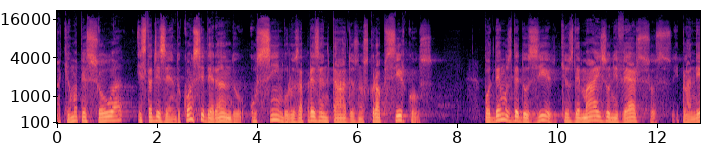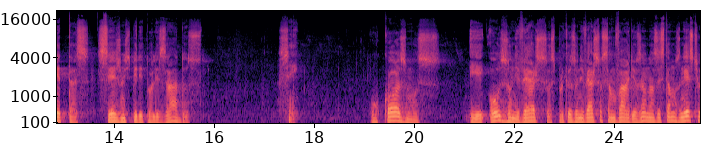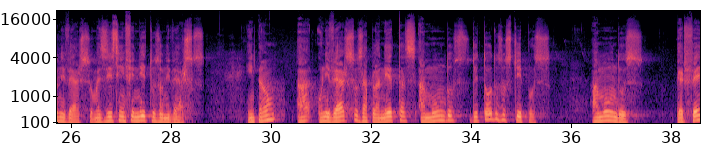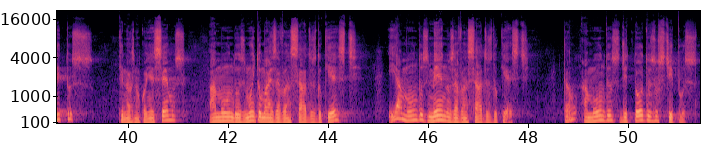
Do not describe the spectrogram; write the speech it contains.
Aqui uma pessoa está dizendo, considerando os símbolos apresentados nos crop circles, podemos deduzir que os demais universos e planetas sejam espiritualizados? Sim. O cosmos e os universos, porque os universos são vários, não? nós estamos neste universo, mas existem infinitos universos. Então, há universos, há planetas, há mundos de todos os tipos. Há mundos perfeitos, que nós não conhecemos, há mundos muito mais avançados do que este, e há mundos menos avançados do que este. Então, há mundos de todos os tipos.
